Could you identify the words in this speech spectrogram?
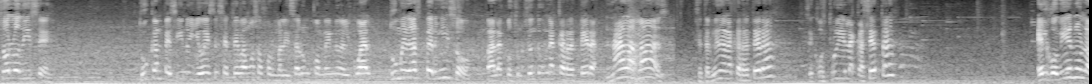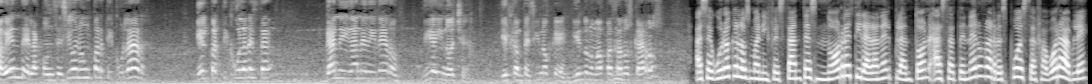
Solo dice, tú campesino y yo SCT vamos a formalizar un convenio en el cual tú me das permiso para la construcción de una carretera, nada más. Se termina la carretera, se construye la caseta, el gobierno la vende, la concesiona a un particular y el particular está, gane y gane dinero día y noche. ¿Y el campesino qué? ¿Viendo nomás pasar los carros? Aseguró que los manifestantes no retirarán el plantón hasta tener una respuesta favorable.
